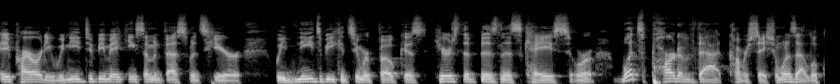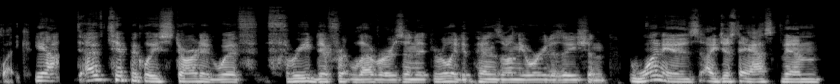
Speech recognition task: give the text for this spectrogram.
a priority. We need to be making some investments here. We need to be consumer focused. Here's the business case, or what's part of that conversation? What does that look like? Yeah, I've typically started with three different levers, and it really depends on the organization. One is I just ask them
